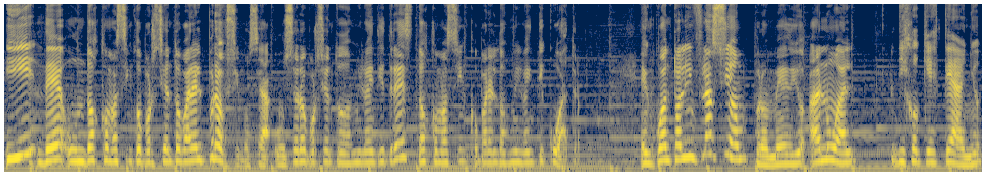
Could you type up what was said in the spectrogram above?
y de un 2,5% para el próximo, o sea, un 0% 2023, 2,5% para el 2024. En cuanto a la inflación promedio anual, dijo que este año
